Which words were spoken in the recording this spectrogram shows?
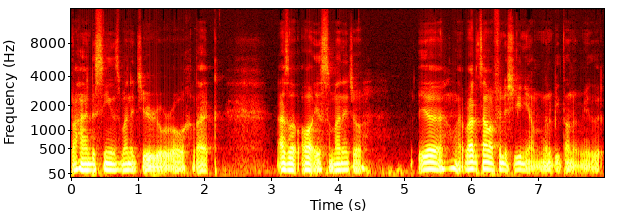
behind the scenes managerial role, like as an artist manager. Yeah, like by the time I finish uni, I'm gonna be done with music.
